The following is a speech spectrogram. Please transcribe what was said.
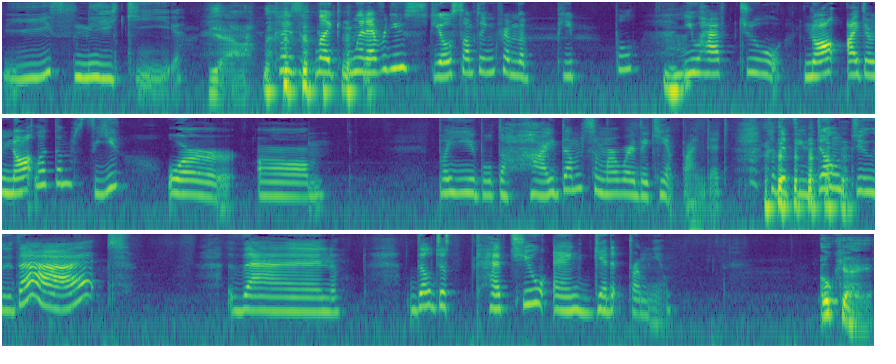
be sneaky. Yeah. Because, like, whenever you steal something from the people, you have to not either not let them see or um be able to hide them somewhere where they can't find it. Because if you don't do that, then they'll just catch you and get it from you. Okay,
